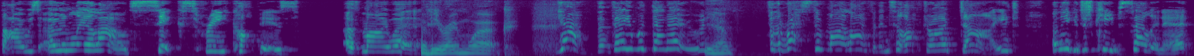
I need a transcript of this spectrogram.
that I was only allowed six free copies of my work. Of your own work. Yeah, that they would then own yeah. for the rest of my life and until after I've died, and they could just keep selling it.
